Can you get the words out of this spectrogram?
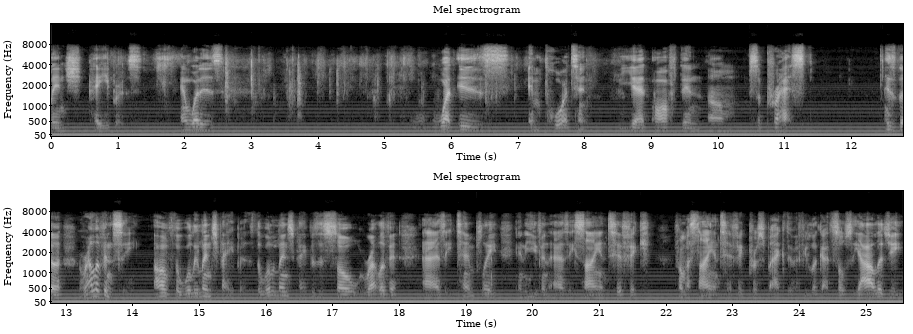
Lynch Papers. And what is what is important yet often um, suppressed is the relevancy of the Willie Lynch papers. The Willie Lynch papers is so relevant as a template and even as a scientific from a scientific perspective. If you look at sociology,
